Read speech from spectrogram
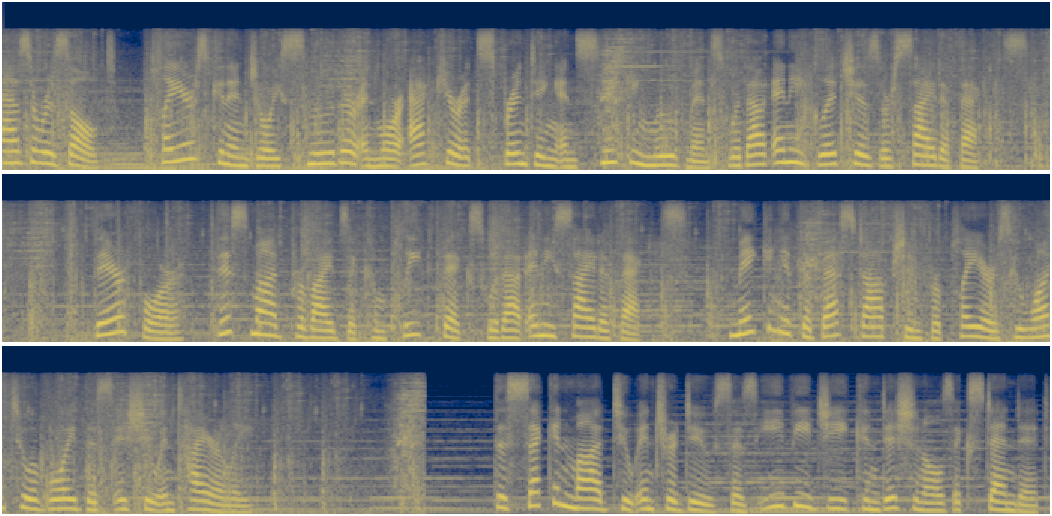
As a result, players can enjoy smoother and more accurate sprinting and sneaking movements without any glitches or side effects. Therefore, this mod provides a complete fix without any side effects, making it the best option for players who want to avoid this issue entirely. The second mod to introduce is EVG Conditionals Extended.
